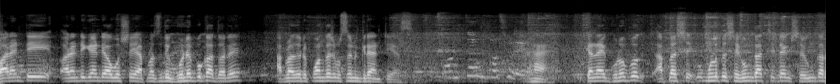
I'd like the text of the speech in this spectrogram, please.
ওয়ারেন্টি ওয়ারেন্টি গ্যারান্টি অবশ্যই। আপনার যদি ঘুনে পোকা ধরে আপনাদের পঞ্চাশ পার্সেন্ট গ্যারান্টি আছে। হ্যাঁ। কেন ঘুনো আপনার মূলত সেগুন গাছ চিটাং সেগুন কাঠ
